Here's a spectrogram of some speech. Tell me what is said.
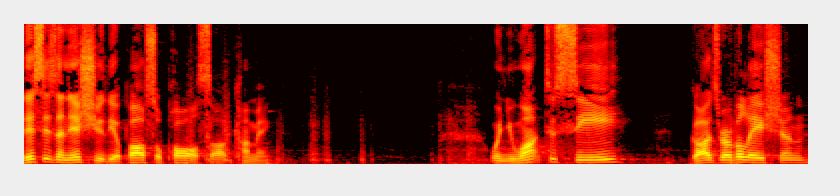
This is an issue the Apostle Paul saw coming. When you want to see God's revelation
